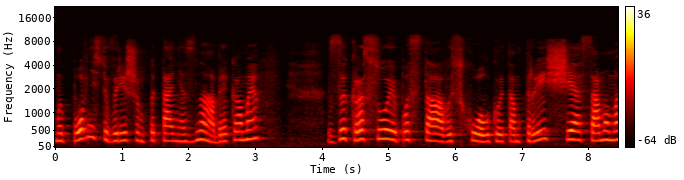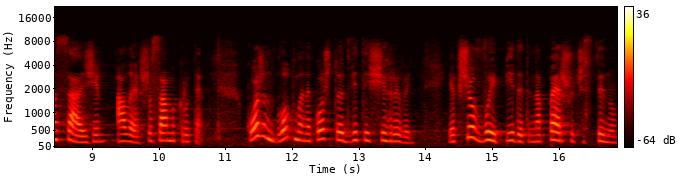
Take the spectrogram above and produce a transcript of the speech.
Ми повністю вирішуємо питання з набряками, з красою постави, з холкою, там три ще самомасажі. Але що саме круте? Кожен блок в мене коштує 2000 гривень. Якщо ви підете на першу частину,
